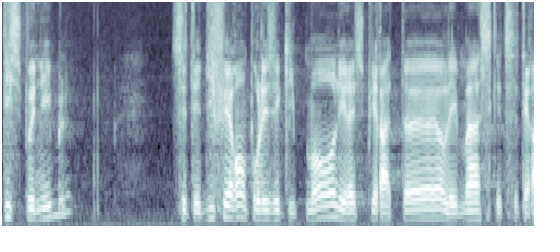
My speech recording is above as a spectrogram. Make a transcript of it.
disponibles. C'était différent pour les équipements, les respirateurs, les masques, etc.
